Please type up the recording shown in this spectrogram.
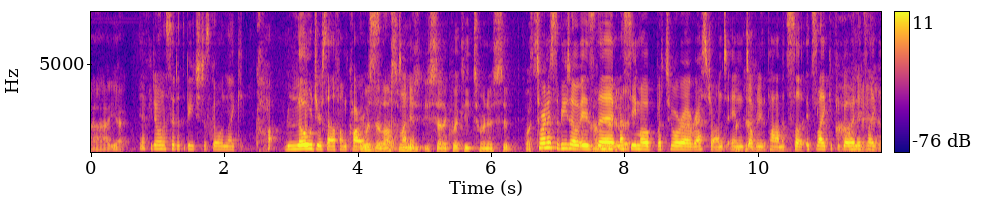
Uh, yeah. Yeah, if you don't want to sit at the beach, just go and like load yourself on carbs. What was the last one? You, you said it quickly. Turner Sib. What's Torna? Subito is the heard of it. Massimo Bottura restaurant in Okay. W the Palm. It's so it's like if you go Ah, in, it's yeah, like yeah.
